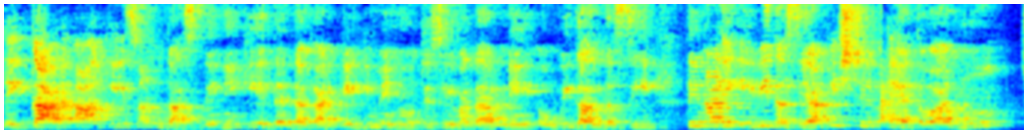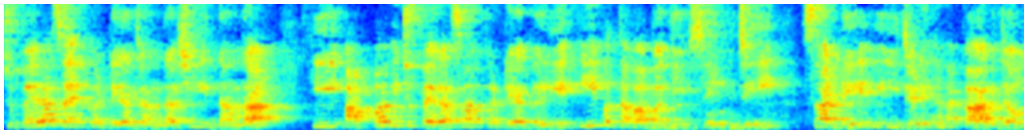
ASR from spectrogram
ਤੇ ਘਰ ਆ ਕੇ ਸਾਨੂੰ ਦੱਸਦੇ ਨੇ ਕਿ ਇਦਾਂ ਇਦਾਂ ਕਰਕੇ ਕਿ ਮੈਨੂੰ ਉੱਥੇ ਸੇਵਾਦਾਰ ਨੇ ਉਹ ਵੀ ਗੱਲ ਦੱਸੀ ਤੇ ਨਾਲੇ ਇਹ ਵੀ ਦੱਸਿਆ ਕਿ ਐਤਵਾਰ ਨੂੰ ਚੁਪਹਿਰਾ ਸਾਹਿਬ ਕੱਟਿਆ ਜਾਂਦਾ ਸ਼ਹੀਦਾਂ ਦਾ ਕਿ ਆਪਾਂ ਵੀ ਚੁਪਹਿਰਾ ਸਾਹਿਬ ਕੱਟਿਆ ਕਰੀਏ। ਕੀ ਪਤਾ ਬਾਬਾ ਦੀਪ ਸਿੰਘ ਜੀ ਸਾਡੇ ਵੀ ਜਿਹੜੇ ਹਨਾ ਕਾਰਜ ਆ ਉਹ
